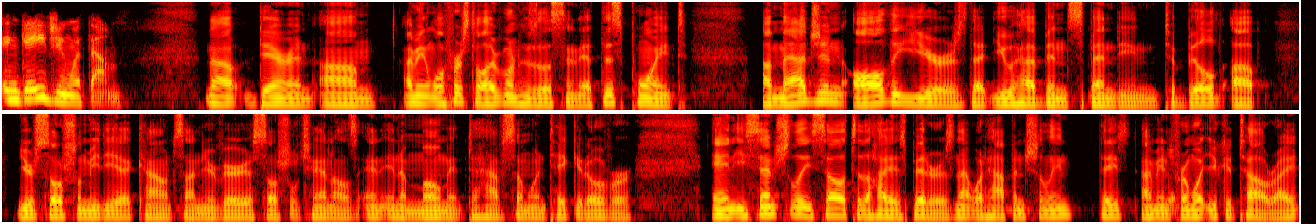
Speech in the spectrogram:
engaging with them. Now, Darren, um, I mean, well, first of all, everyone who's listening at this point, imagine all the years that you have been spending to build up your social media accounts on your various social channels and in a moment to have someone take it over and essentially sell it to the highest bidder. Isn't that what happened, Chalene? They, I mean, from what you could tell, right?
